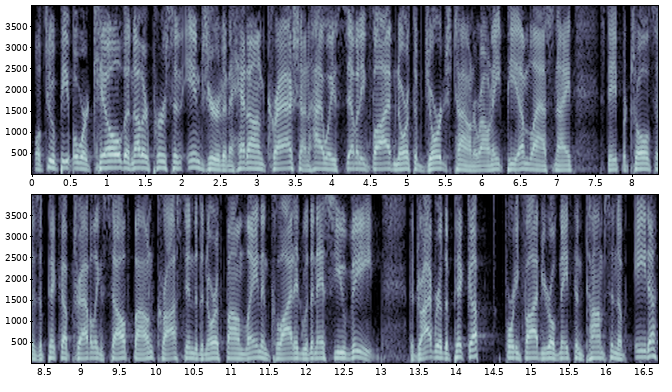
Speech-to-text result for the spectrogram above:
Well, two people were killed, another person injured in a head on crash on Highway 75 north of Georgetown around 8 p.m. last night. State Patrol says a pickup traveling southbound crossed into the northbound lane and collided with an SUV. The driver of the pickup, 45 year old Nathan Thompson of Ada,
